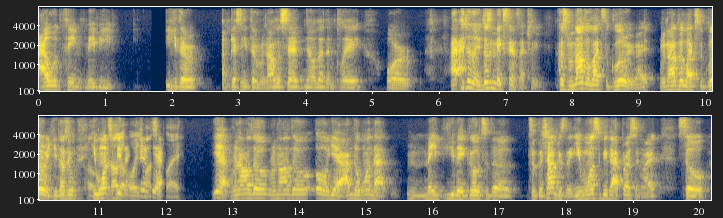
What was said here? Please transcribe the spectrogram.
I would think maybe either I'm guessing either Ronaldo said no, let them play, or I, I don't know. It doesn't make sense actually because Ronaldo likes the glory, right? Ronaldo likes the glory. He doesn't. Oh, he wants Ronaldo to be like, always yeah, wants yeah, to play. yeah, Ronaldo, Ronaldo. Oh yeah, I'm the one that made Juve go to the to the Champions League. He wants to be that person, right? So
